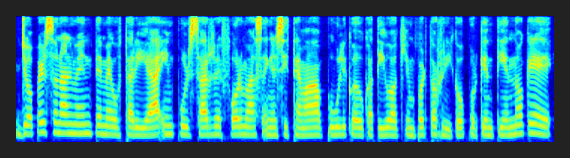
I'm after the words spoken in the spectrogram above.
Yo personalmente me gustaría impulsar reformas en el sistema público educativo aquí en Puerto Rico porque entiendo que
